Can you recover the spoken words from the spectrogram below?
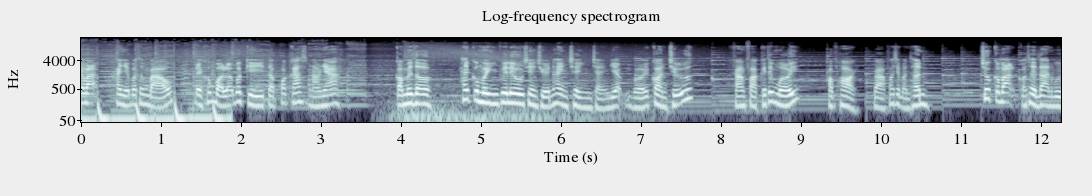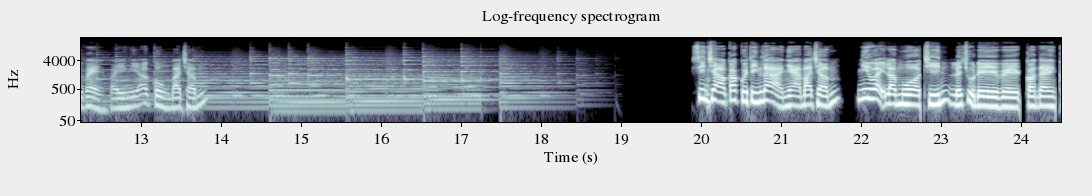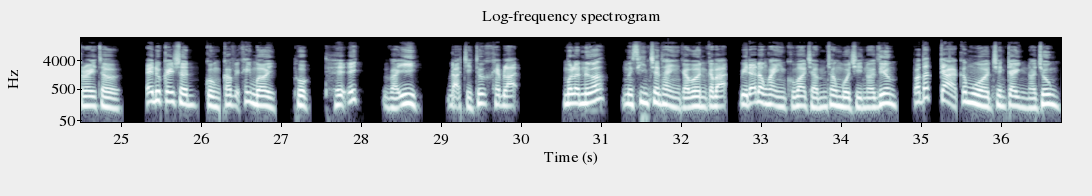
Các bạn hãy nhớ bật thông báo để không bỏ lỡ bất kỳ tập podcast nào nhé. Còn bây giờ, hãy cùng mình phiêu lưu trên chuyến hành trình trải nghiệm với con chữ, khám phá kiến thức mới, học hỏi và phát triển bản thân. Chúc các bạn có thời gian vui vẻ và ý nghĩa cùng ba chấm. Xin chào các quý thính giả nhà ba chấm. Như vậy là mùa 9 lấy chủ đề về Content Creator, Education cùng các vị khách mời thuộc thế X và Y đã chính thức khép lại. Một lần nữa, mình xin chân thành cảm ơn các bạn vì đã đồng hành cùng ba chấm trong mùa 9 nói riêng và tất cả các mùa trên kênh nói chung.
